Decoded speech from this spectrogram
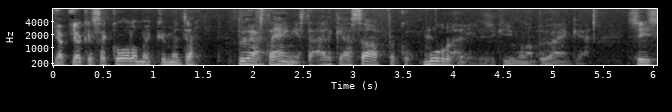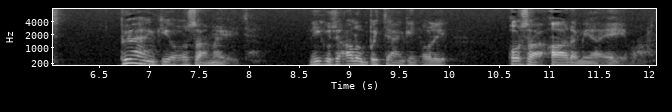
Ja jakessa 30 pyhästä hengestä, älkää saattako murheelliseksi Jumalan pyhänkeä. Siis pyhänkin on osa meitä. Niin kuin se alun pitäänkin oli osa Aadamia ja Eivaa.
